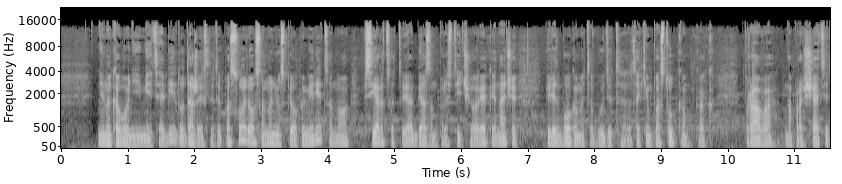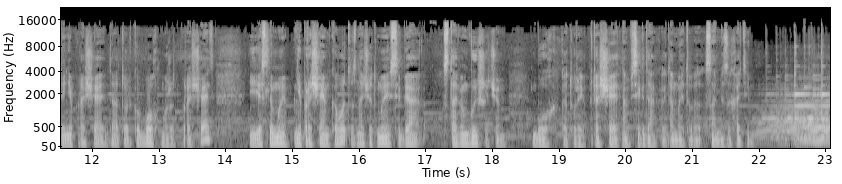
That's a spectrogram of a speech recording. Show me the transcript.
ни на кого не иметь обиду, даже если ты поссорился, но не успел помириться, но в сердце ты обязан простить человека, иначе перед Богом это будет таким поступком, как право на прощать или не прощать. Да? Только Бог может прощать, и если мы не прощаем кого-то, значит мы себя ставим выше, чем Бог, который прощает нам всегда, когда мы этого сами захотим.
